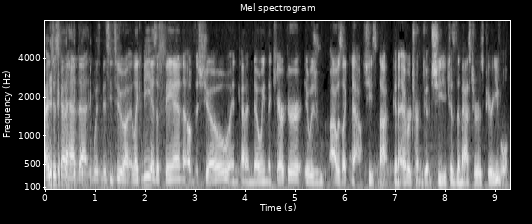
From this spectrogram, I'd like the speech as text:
I just kind of had that with Missy too. I- Like me as a fan of the show and kind of knowing the character, it was I was like, no, she's not going to ever turn good. She because the Master is pure evil.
